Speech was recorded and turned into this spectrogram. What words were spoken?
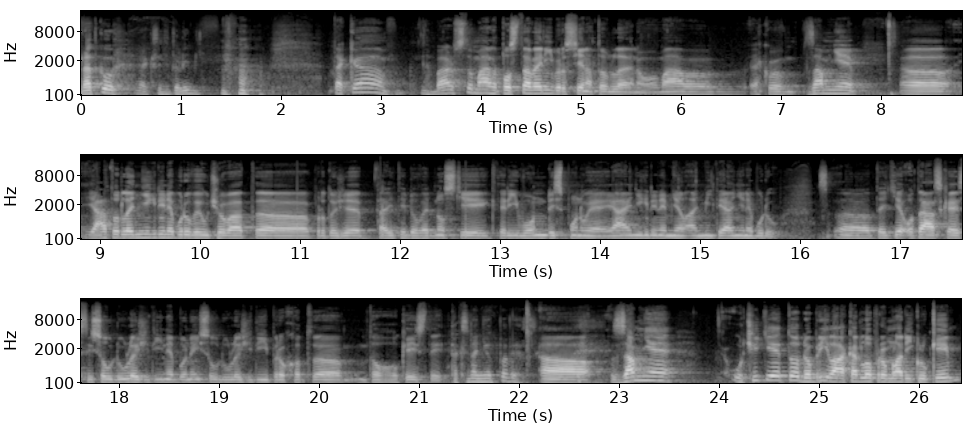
Radku, jak se ti to líbí? Tak uh, Barbs to má postavený prostě na tomhle, no. Má jako za mě já tohle nikdy nebudu vyučovat, protože tady ty dovednosti, které on disponuje, já je nikdy neměl, ani mít je ani nebudu. Teď je otázka, jestli jsou důležitý nebo nejsou důležitý pro chod toho hokejisty. Tak si na ní odpověz. Za mě určitě je to dobrý lákadlo pro mladý kluky,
